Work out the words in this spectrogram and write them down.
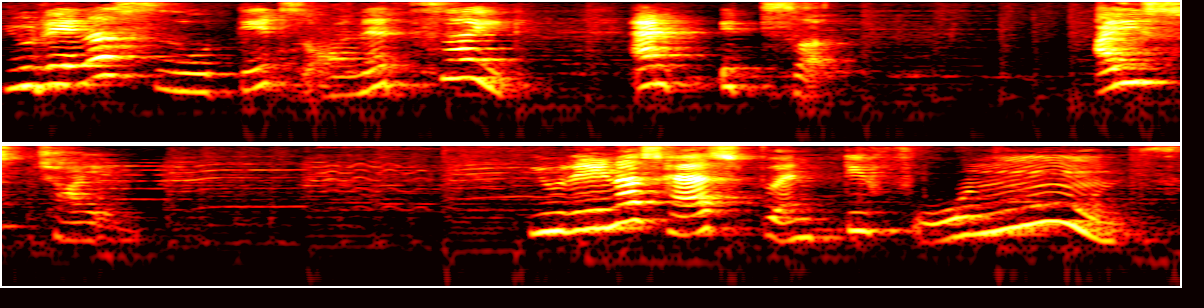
Uranus rotates on its side and it's a ice giant. Uranus has 24 moons.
